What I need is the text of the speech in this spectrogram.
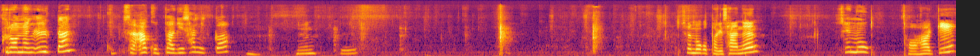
그러면 일단 4 곱하기 4니까 는 세모 곱하기 4는 세모 더하기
